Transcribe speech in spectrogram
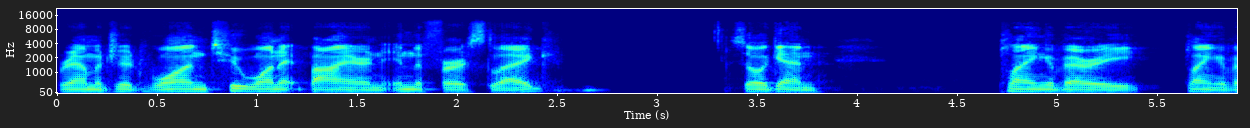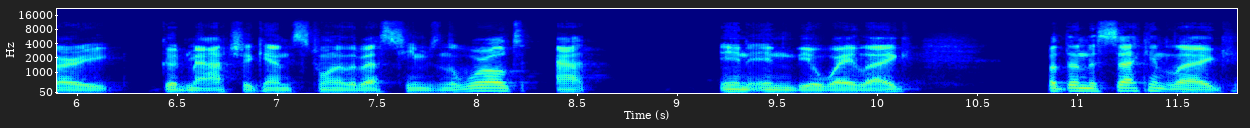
Real Madrid won 2-1 at Bayern in the first leg. So again, playing a very playing a very good match against one of the best teams in the world at in in the away leg. But then the second leg,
